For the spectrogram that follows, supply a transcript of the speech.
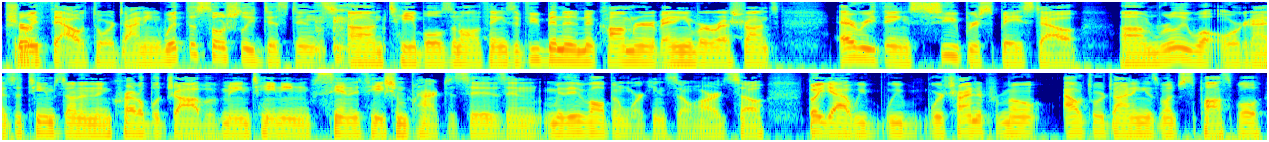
Sure. with the outdoor dining, with the socially distanced um, tables and all the things. If you've been in a commoner of any of our restaurants, Everything's super spaced out. Um, really well organized. The team's done an incredible job of maintaining sanitation practices, and I mean, they've all been working so hard. So, but yeah, we we we're trying to promote outdoor dining as much as possible.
